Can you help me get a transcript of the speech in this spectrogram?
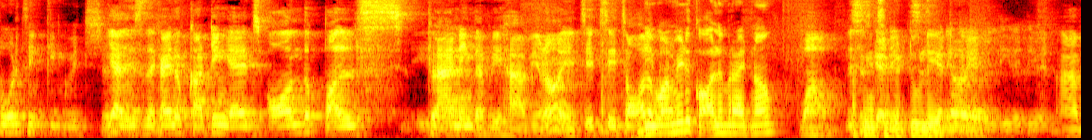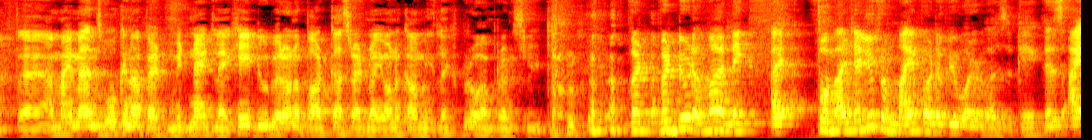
forethinking which. Uh, Yeah, this is the kind of cutting edge, on the pulse planning that we have. You know, it's it's it's all Do you about. want me to call him right now? Wow, this I is think it's a getting bit too this is late. Getting No, no, great. leave it, leave it. Uh, uh, my man's woken up at midnight, like, hey, dude, we're on a podcast right now. You wanna come? He's like, bro, I'm trying to sleep. but but dude, Amma, like I from I'll tell you from my point of view what it was, okay? Because I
